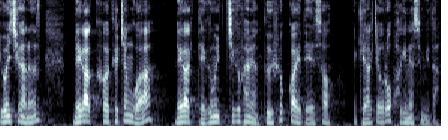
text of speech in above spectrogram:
이번 시간은 매각 허가 결정과 매각 대금을 지급하면 그 효과에 대해서 계략적으로 확인했습니다.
